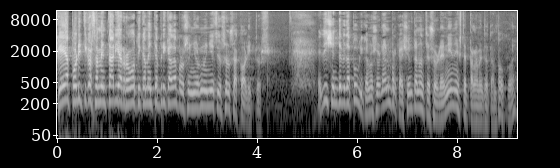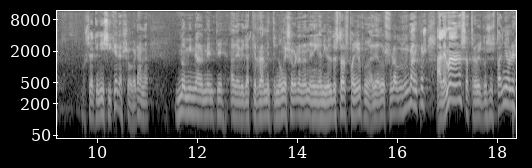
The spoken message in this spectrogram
que é a política orzamentaria robóticamente aplicada polo señor Núñez e os seus acólitos. E dixen débeda pública non soberana porque a Xunta non ten soberanía neste Parlamento tampouco. Eh? O sea que ni siquiera é soberana nominalmente a débeda que realmente non é soberana nem a nivel do Estado español con a débeda dos furados dos bancos alemáns a través dos españoles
